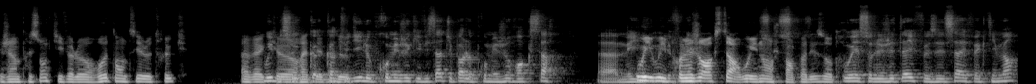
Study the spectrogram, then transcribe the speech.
J'ai l'impression qu'ils veulent retenter le truc avec oui, Red Dead quand tu dis le premier jeu qui fait ça, tu parles le premier jeu Rockstar. mais oui, oui, le premier jeu Rockstar. Oui, non, je parle pas des autres. Oui, sur les GTA, ils faisaient ça effectivement.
